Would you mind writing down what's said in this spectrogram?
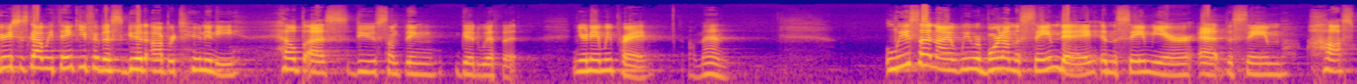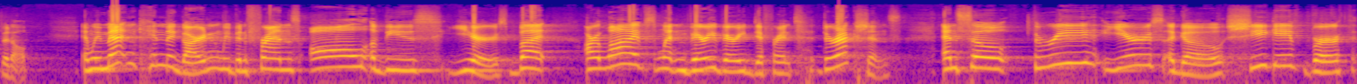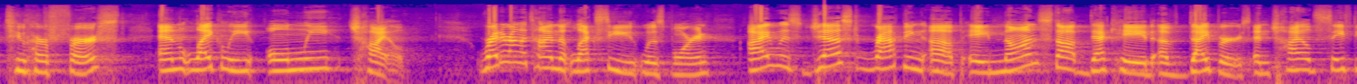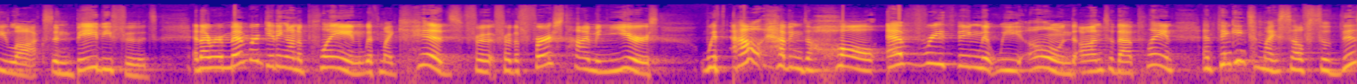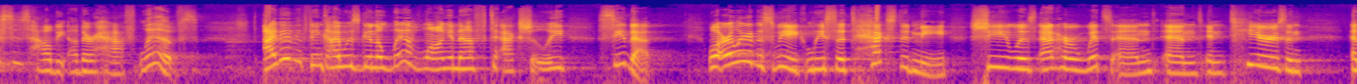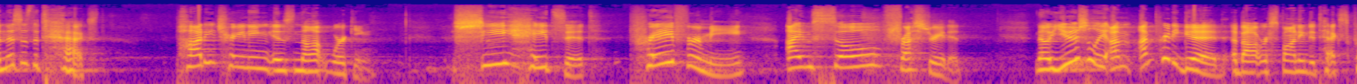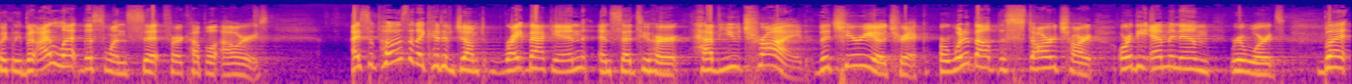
Gracious God, we thank you for this good opportunity. Help us do something good with it. In your name we pray. Amen. Lisa and I, we were born on the same day in the same year at the same hospital. And we met in kindergarten. We've been friends all of these years, but our lives went in very, very different directions. And so, three years ago, she gave birth to her first and likely only child. Right around the time that Lexi was born, I was just wrapping up a nonstop decade of diapers and child safety locks and baby foods. And I remember getting on a plane with my kids for, for the first time in years without having to haul everything that we owned onto that plane and thinking to myself, so this is how the other half lives. I didn't think I was going to live long enough to actually see that. Well, earlier this week, Lisa texted me. She was at her wits' end and in tears, and, and this is the text Potty training is not working. She hates it. Pray for me. I'm so frustrated. Now, usually I'm, I'm pretty good about responding to texts quickly, but I let this one sit for a couple hours. I suppose that I could have jumped right back in and said to her, "Have you tried the Cheerio trick or what about the star chart or the M&M rewards?" But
